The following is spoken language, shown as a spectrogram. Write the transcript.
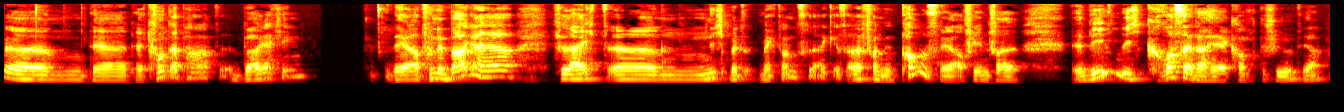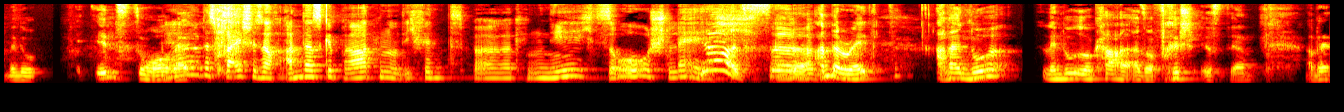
ähm, der, der Counterpart Burger King der von dem Burger her vielleicht ähm, nicht mit McDonalds-like ist, aber von den Pommes her auf jeden Fall äh, wesentlich krosser daherkommt, gefühlt, ja. Wenn du ins Ja, das Fleisch ist auch anders gebraten und ich finde Burger King nicht so schlecht. Ja, es ist äh, also, underrated, aber nur wenn du lokal, also frisch isst, ja. Aber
